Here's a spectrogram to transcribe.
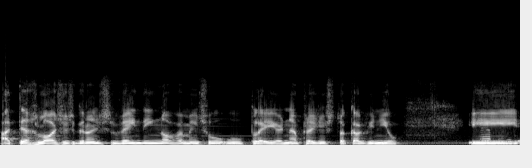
Até as lojas grandes vendem novamente o, o player, né, para a gente tocar vinil. E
